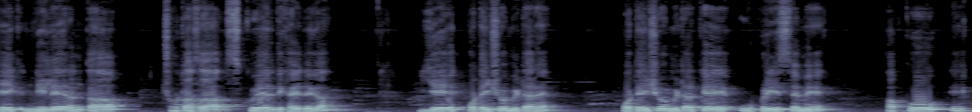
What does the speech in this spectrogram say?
एक नीले रंग का छोटा सा स्क्वायर दिखाई देगा। ये एक पोटेंशियोमीटर है। पोटेंशियोमीटर के ऊपरी हिस्से में आपको एक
